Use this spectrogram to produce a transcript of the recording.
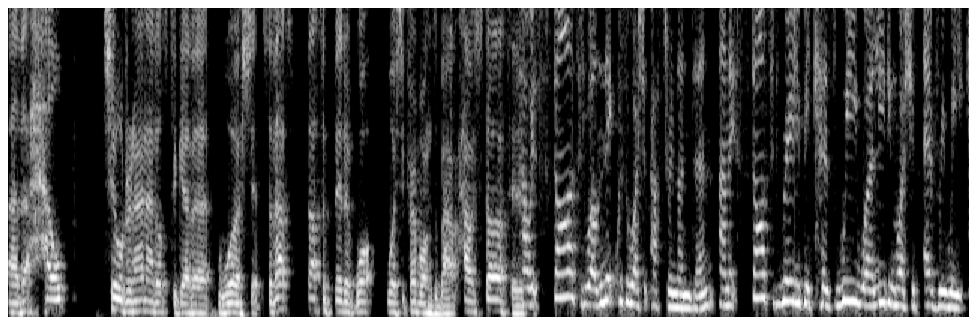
uh, that help children and adults together worship. So that's that's a bit of what worship for everyone's about. How it started. How it started, well, Nick was a worship pastor in London, and it started really because we were leading worship every week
